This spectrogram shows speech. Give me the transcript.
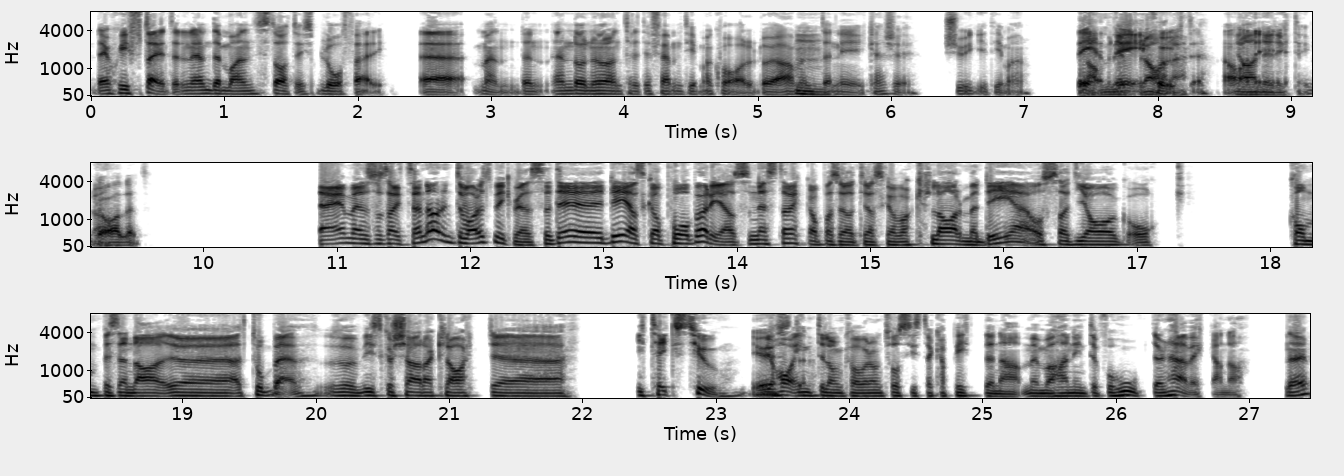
den skiftar inte, den är bara en statisk blå färg. Eh, men den, ändå, nu har den 35 timmar kvar och då har jag använt Mm. den i kanske 20 timmar. Det är, Ja, men det det är bra sjukt det. det. Ja, det är riktigt bra. galet. Nej, men som sagt, sen har det inte varit så mycket mer, så det är det jag ska påbörja. Så nästa vecka hoppas jag att jag ska vara klar med det och så att jag och kompisen då, eh, Tobbe, vi ska köra klart uh, It takes two. vi har det. inte långt kvar de två sista kapitlerna, men vi hann inte få ihop det den här veckan. Då. Nej.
